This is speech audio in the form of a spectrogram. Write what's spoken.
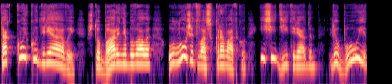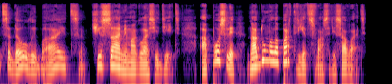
такой кудрявый, что барыня, бывало, уложит вас в кроватку и сидит рядом, любуется да улыбается. Часами могла сидеть, а после надумала портрет с вас рисовать.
